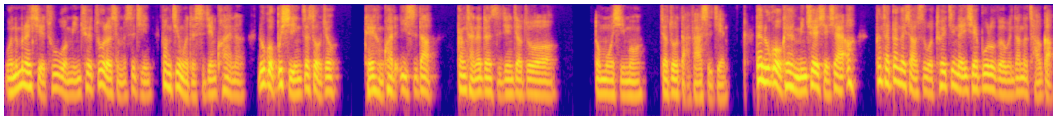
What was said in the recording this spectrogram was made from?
我能不能写出我明确做了什么事情，放进我的时间块呢？如果不行，这时候我就可以很快的意识到，刚才那段时间叫做东摸西摸，叫做打发时间。但如果我可以很明确的写下来，哦，刚才半个小时我推进了一些部落格文章的草稿，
